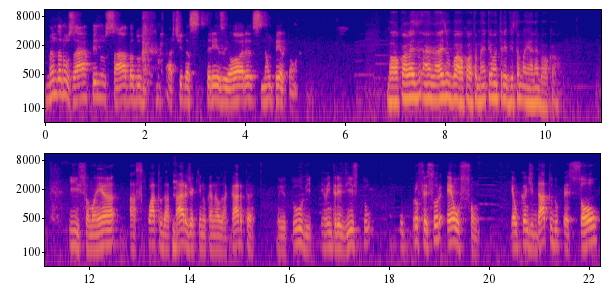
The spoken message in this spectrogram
manda no zap no sábado, a partir das 13 horas, não percam. Barrocal, aliás, o Barrocal também tem uma entrevista amanhã, né, Barrocal? Isso, amanhã às quatro da tarde, aqui no canal da Carta, no YouTube, eu entrevisto o professor Elson, que é o candidato do PSOL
